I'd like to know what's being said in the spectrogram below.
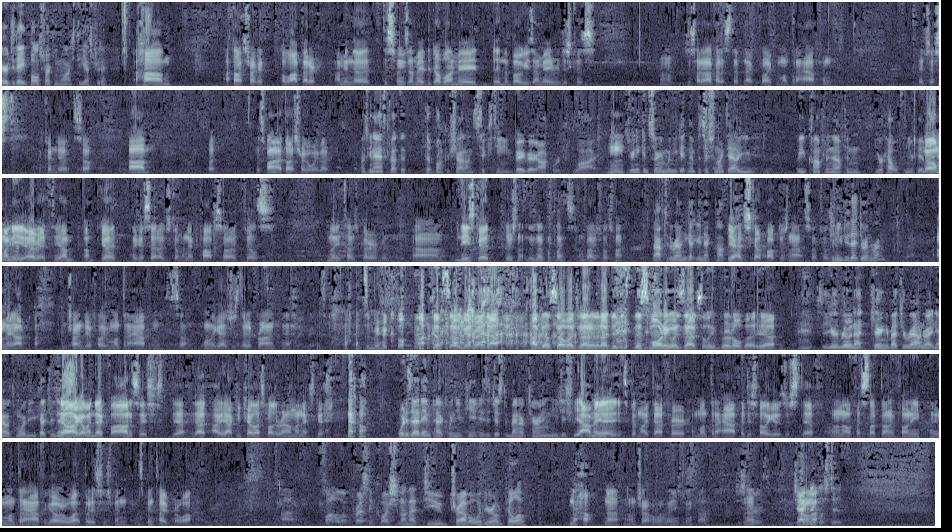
Here today, ball striking wise to yesterday. Um, I thought I struck it a lot better. I mean, the the swings I made, the double I made, and the bogeys I made were just because I don't know. Just had I've had a stiff neck for like a month and a half, and it just I couldn't do it. So, um, but it's fine. I thought I struck it way better. I was going to ask about the, the bunker shot on 16. Very, very awkward lie. Mhm. Is there any concern when you get in a position like that? Are you are you confident enough in your health and your hip? No, my knee, everything. I'm I'm good. Like I said, I just got my neck popped, so it feels a million times better. But um, knee's good. There's no there's no complaints. My body feels fine. After the round, you got your neck popped. Yeah, I just got a pop just now, so it feels. Can good. you do that during the round? I mean, I've, I've been trying to do it for like a month and a half, and so one of the guys just did it, Brian. Yeah, it's, it's a miracle. I feel so good right now. I feel so much better than I did this. This morning was absolutely brutal, but yeah. So you're really not caring about your round right now. It's more that you got your neck. No, I got my neck fall. Honestly, it's just yeah. That I, yeah, I could care less about the round. My neck's good now. What does that impact when you can't? Is it just a matter of turning? You just Yeah, I mean, it, it's been like that for a month and a half. I just felt like it was just stiff. I don't know if I slept on it funny like a month and a half ago or what, but it's just been it's been tight for a while. Uh, Follow up pressing question on that. Do you travel with your own pillow? No, no, I don't travel with anything. Just No. curious. Jack don't know. Did.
